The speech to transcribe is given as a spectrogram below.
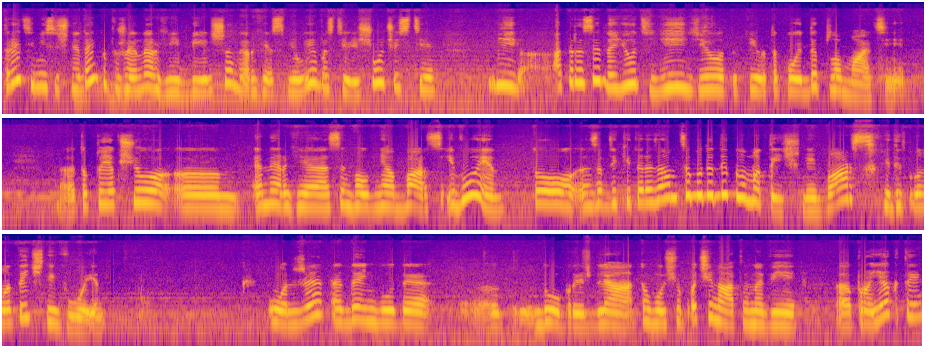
Третій місячний день тут вже енергії більше, енергія сміливості, рішучості. І, а Терези дають їй такі, такої дипломатії. Е, Тобто, якщо е, енергія символ дня Барс і воїн, то завдяки Терезам це буде дипломатичний Барс і дипломатичний воїн. Отже, е, день буде е, добрий для того, щоб починати нові е, проєкти,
